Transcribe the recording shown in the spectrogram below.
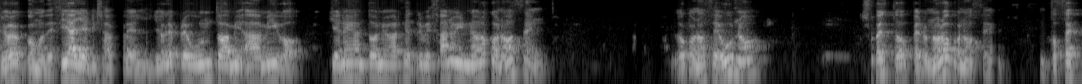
Yo, como decía ayer Isabel, yo le pregunto a mi a amigos quién es Antonio García Trevijano y no lo conocen. Lo conoce uno, suelto, pero no lo conocen. Entonces,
